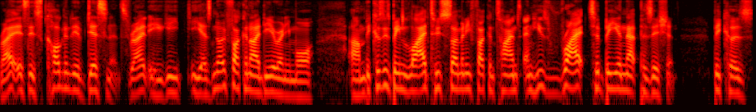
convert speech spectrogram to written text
Right? It's this cognitive dissonance, right? He, he, he has no fucking idea anymore um, because he's been lied to so many fucking times, and he's right to be in that position because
